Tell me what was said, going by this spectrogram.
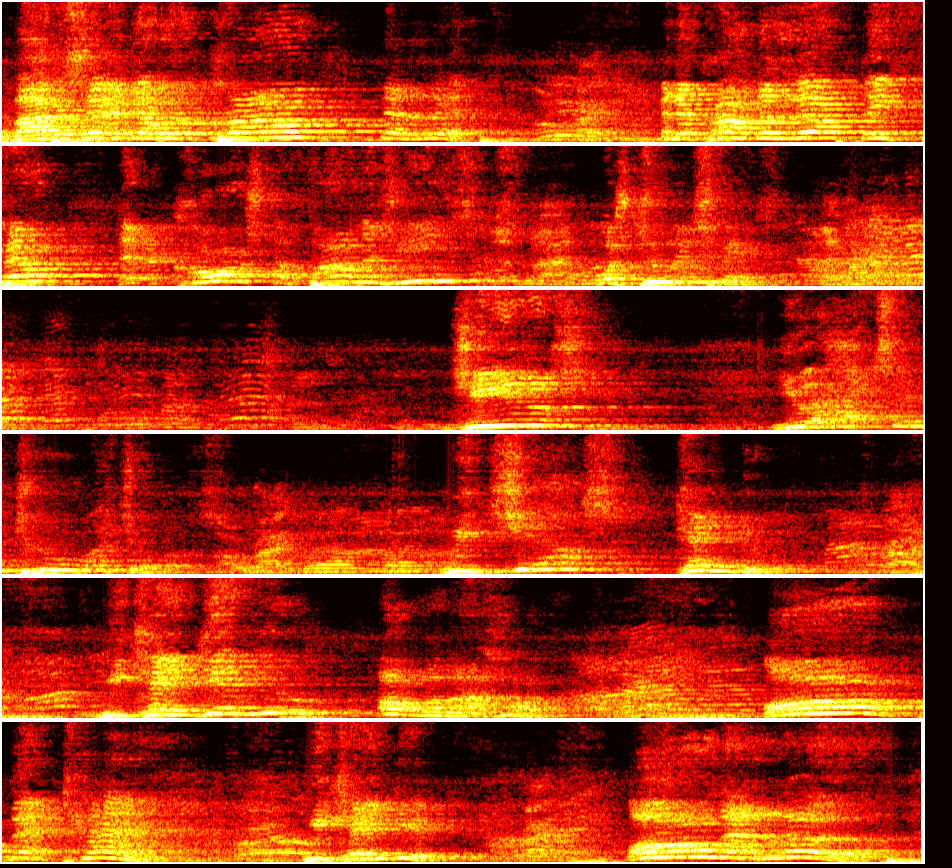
The Bible said there was a crowd that left. And the crowd that left, they felt that the cost to follow Jesus was too expensive. Jesus, you asking too much of us. We just can't do it. We can't give you all of our heart. All that time, we can't give it. All that love,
